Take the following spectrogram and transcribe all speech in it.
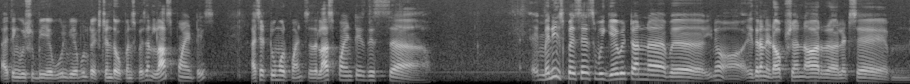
I think we should be we will be able to extend the open space. And last point is, I said two more points. The last point is this. Uh, many spaces we gave it on, uh, you know, either an adoption or uh, let's say um,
